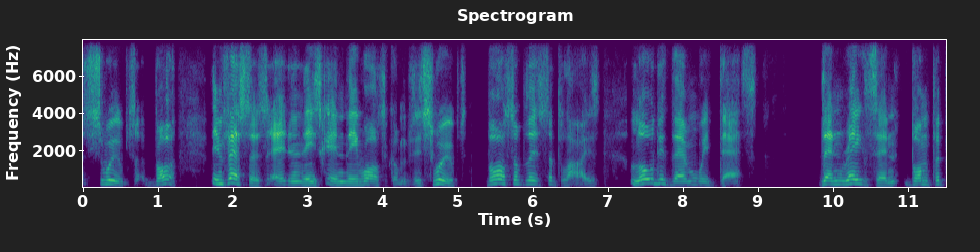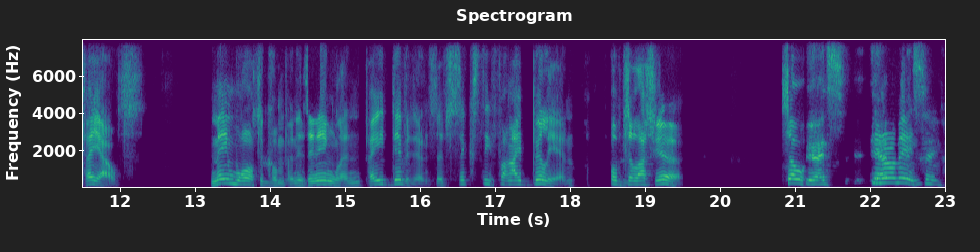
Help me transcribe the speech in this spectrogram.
swooped, bought investors in these in the water companies swooped, bought up their supplies, loaded them with debt, then raked in bumper payouts. Main water companies in England paid dividends of 65 billion up to last year. So yeah, it's, you yeah, know what I mean.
